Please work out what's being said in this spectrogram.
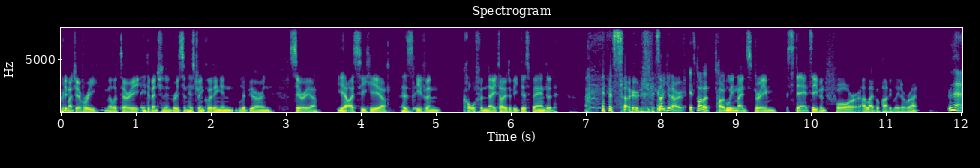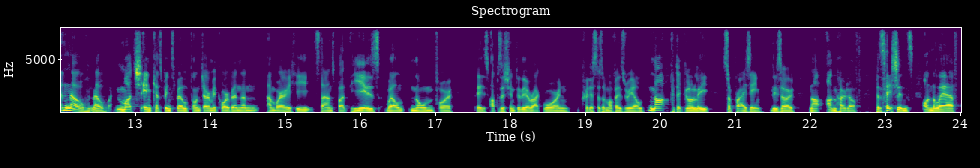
pretty much every military intervention in recent history, including in Libya and Syria. Yeah, I see here has even called for NATO to be disbanded. so, so you know, it's not a totally mainstream stance, even for a Labour Party leader, right? No, no. Much ink has been spilled on Jeremy Corbyn and, and where he stands, but he is well known for his opposition to the Iraq War and criticism of Israel. Not particularly surprising. These are not unheard of positions on the left,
